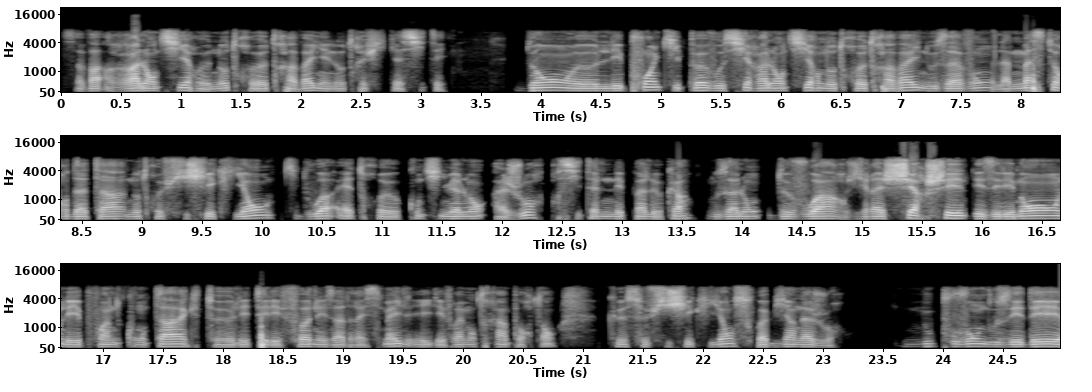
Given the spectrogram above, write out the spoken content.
ça va ralentir notre travail et notre efficacité. Dans euh, les points qui peuvent aussi ralentir notre travail, nous avons la master data, notre fichier client, qui doit être euh, continuellement à jour. Si tel n'est pas le cas, nous allons devoir, je dirais, chercher des éléments, les points de contact, euh, les téléphones, les adresses mail, et il est vraiment très important que ce fichier client soit bien à jour. Nous pouvons nous aider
